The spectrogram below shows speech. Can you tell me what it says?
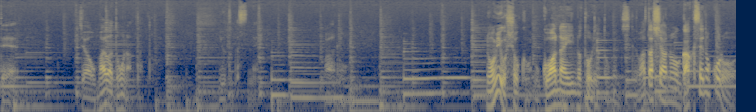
でじゃあお前はどうなんだ？と言うとですね。あの飲み子諸君はご案内の通りだと思うんですけど私あの学生の頃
